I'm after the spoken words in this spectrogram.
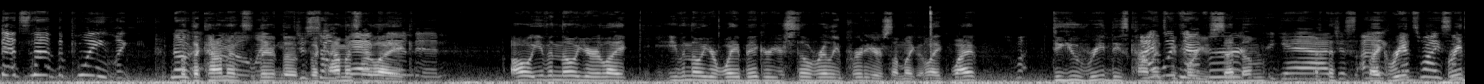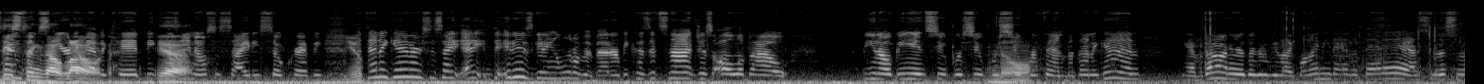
that's not the point. Like, no, But the comments, know, they're- the- the so comments were like- oh, even though you're like, even though you're way bigger, you're still really pretty or something like that. Like, why? What? Do you read these comments before never. you send them? Yeah, just Like, like read- that's why read sometimes these things I'm out scared to have a loud. kid because Yeah. I know society's so crappy. Yep. But then again, our society I, it is getting a little bit better because it's not just all about you know being super super No. super thin. But then again. You have a daughter, they're gonna be like, "Well, I need to have a fat ass and this and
